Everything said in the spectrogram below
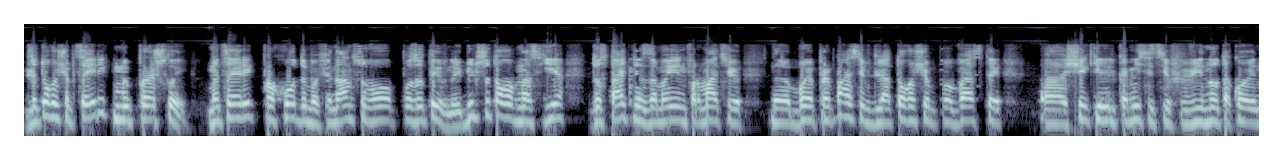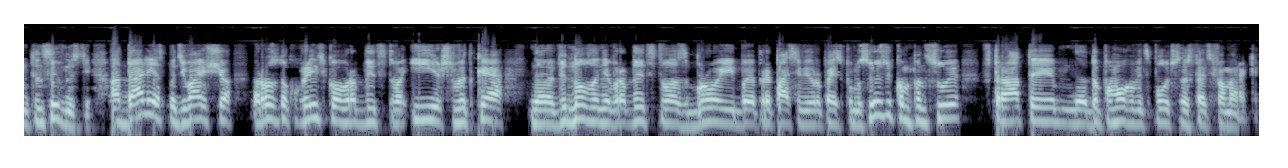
для того, щоб цей рік ми пройшли. Ми цей рік проходимо фінансово позитивно, і більше того, в нас є достатньо за моєю інформацією е, боєприпасів для того, щоб вести. Е, Ще кілька місяців війну такої інтенсивності. А далі я сподіваюся, що розвиток українського виробництва і швидке е, відновлення виробництва зброї і боєприпасів в Європейському Союзі компенсує втрати допомоги від Сполучених Штатів Америки.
